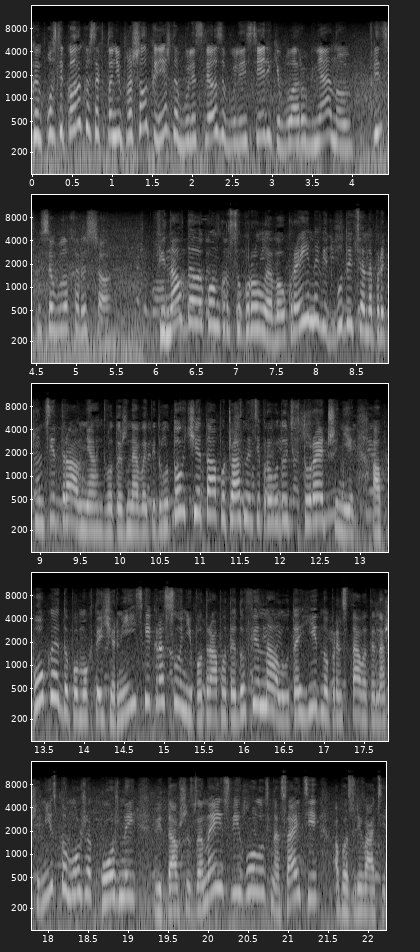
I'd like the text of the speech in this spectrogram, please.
Кон- После конкурса, кто не прошел, конечно, были слезы, были истерики, была ругня, но, в принципе, все было хорошо. Фінал телеконкурсу Королева України відбудеться наприкінці травня. Двотижневий підготовчий етап учасниці проведуть в Туреччині. А поки допомогти чернігівській красуні потрапити до фіналу та гідно представити наше місто може кожний, віддавши за неї свій голос на сайті обозріватель.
